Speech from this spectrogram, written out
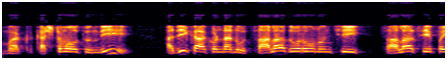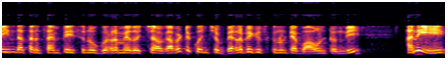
మాకు కష్టమవుతుంది. అది కాకుండా నువ్వు చాలా దూరం నుంచి చాలా సేపు అయింది అతను చంపేసి నువ్వు గుర్రం మీద వచ్చావు కాబట్టి కొంచెం బెర్ర బిగుసుకుని ఉంటే బాగుంటుంది అని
